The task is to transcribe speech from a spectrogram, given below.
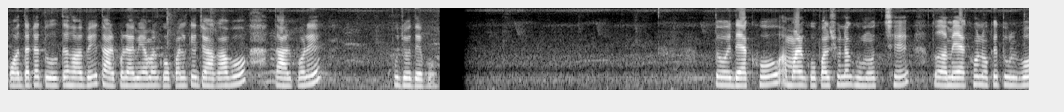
পর্দাটা তুলতে হবে। তারপরে আমি আমার গোপালকে জাগাবো। তারপরে পুজো দেব। তো দেখো আমার গোপাল সোনা ঘুমোচ্ছে তো আমি এখন ওকে তুলবো।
